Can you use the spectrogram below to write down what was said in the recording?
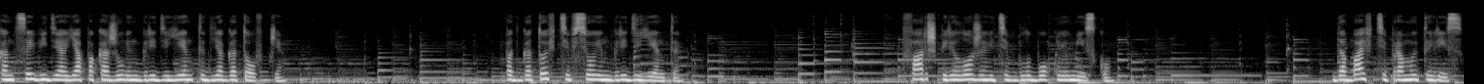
Конце видео я покажу ингредиенты для готовки. Подготовьте все ингредиенты. Фарш переложите в глубокую миску. Добавьте промытый рис.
